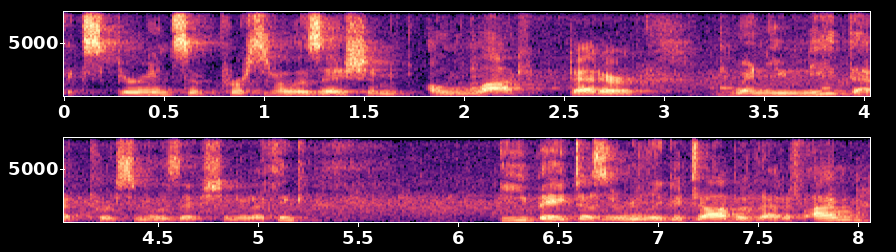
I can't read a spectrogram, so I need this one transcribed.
experience of personalization a lot better when you need that personalization. And I think eBay does a really good job of that. If I'm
